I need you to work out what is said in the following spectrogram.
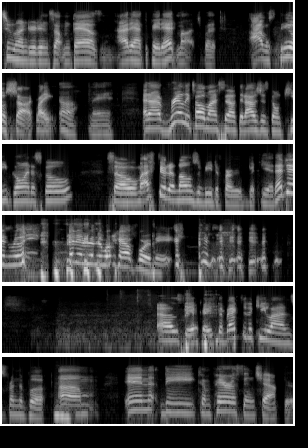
200 and something thousand i didn't have to pay that much but i was still shocked like oh man and i really told myself that i was just going to keep going to school so my student loans would be deferred but yeah that didn't really that didn't really work out for me I'll see. Okay, so back to the key lines from the book. Mm-hmm. Um, in the comparison chapter,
